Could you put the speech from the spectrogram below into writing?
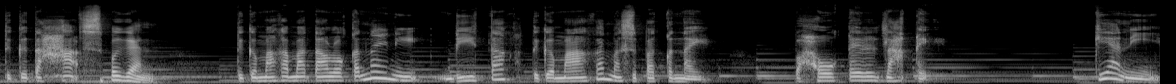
diketaha sebagan dikemakan mata lo kenai ni. Bitak dikemakan masipat kenai. Bahokil laki. Kiani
